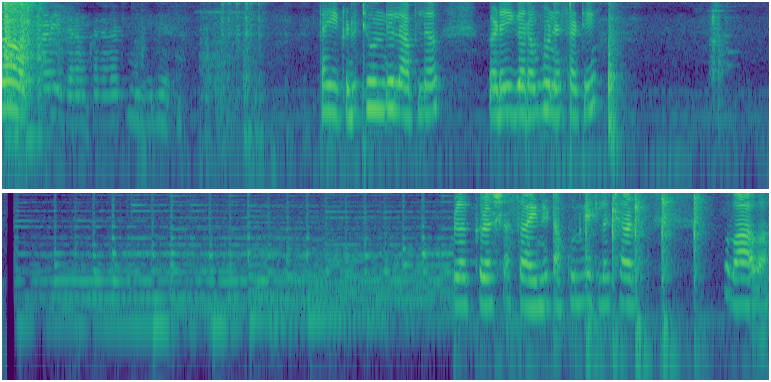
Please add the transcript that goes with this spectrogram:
हां. आता. इकडे ठेवून दिलं आपलं कढई गरम होण्यासाठी. आपलं क्रश असं आईने टाकून घेतलं छान. वा वा.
